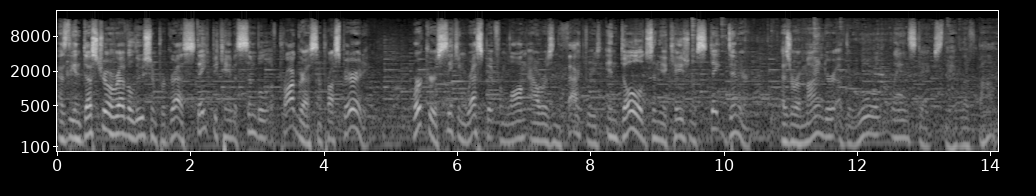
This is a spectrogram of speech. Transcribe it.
As the Industrial Revolution progressed, steak became a symbol of progress and prosperity. Workers seeking respite from long hours in the factories indulged in the occasional steak dinner as a reminder of the rural landscapes they had left behind.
